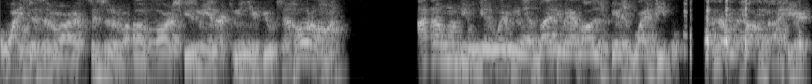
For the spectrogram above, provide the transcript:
a white sister of our sister of our excuse me, in our community group said, hold on. I don't want people to get away from that. Black people have all this bitch with white people. That's not what we're talking about here.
